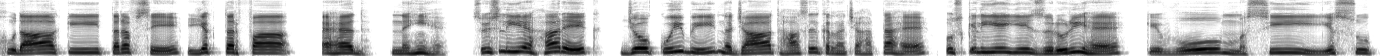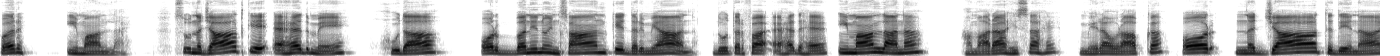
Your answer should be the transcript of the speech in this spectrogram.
خدا کی طرف سے یک طرفہ عہد نہیں ہے۔ سو اس لیے ہر ایک جو کوئی بھی نجات حاصل کرنا چاہتا ہے، اس کے لیے یہ ضروری ہے کہ وہ مسیح یسو پر ایمان لائے۔ سو نجات کے عہد میں خدا اور بن و انسان کے درمیان دو طرفہ عہد ہے۔ ایمان لانا ہمارا حصہ ہے، میرا اور آپ کا، اور نجات دینا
